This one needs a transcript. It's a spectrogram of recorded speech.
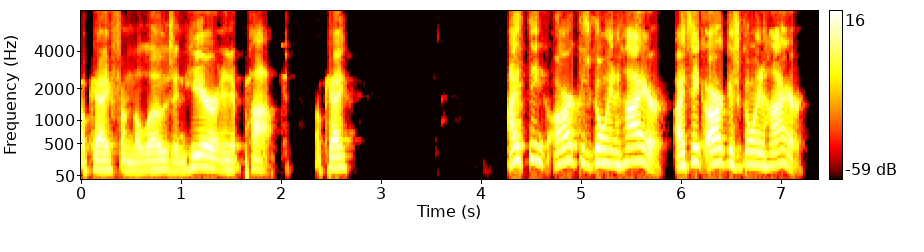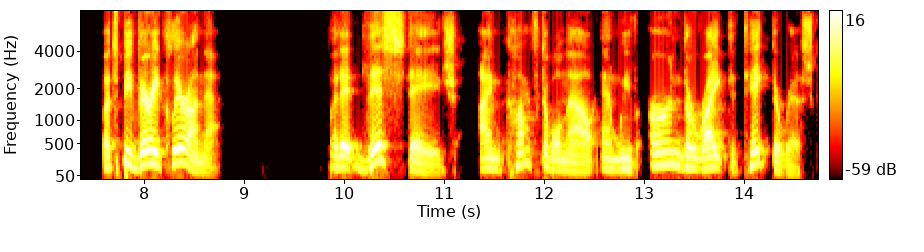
okay, from the lows in here, and it popped, okay? I think ARK is going higher. I think ARK is going higher. Let's be very clear on that. But at this stage, I'm comfortable now, and we've earned the right to take the risk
